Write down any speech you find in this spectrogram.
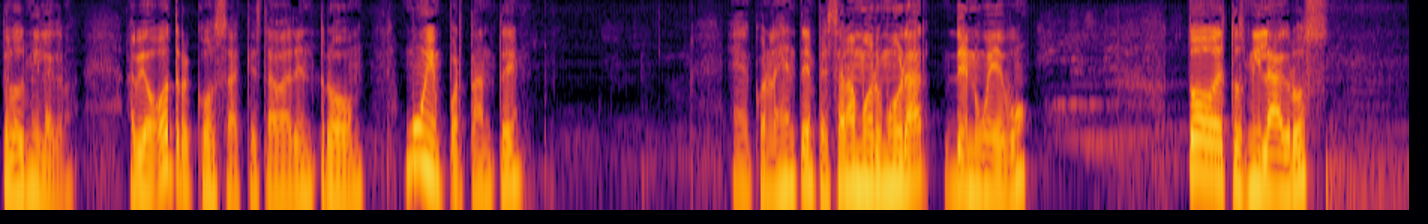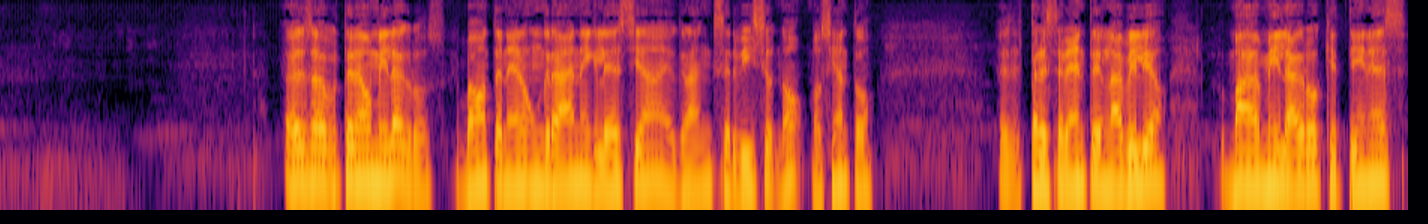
de los milagros. Había otra cosa que estaba dentro muy importante. Eh, cuando la gente empezara a murmurar de nuevo, todos estos milagros tenemos milagros. Vamos a tener una gran iglesia, un gran servicio. No, lo siento. Es precedente en la Biblia. Más milagros que tienes,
